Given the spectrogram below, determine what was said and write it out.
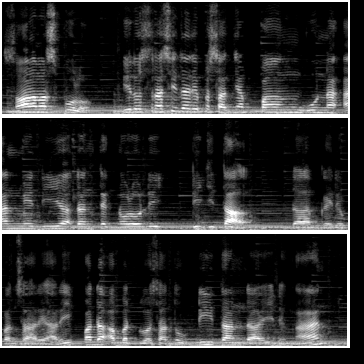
Soal nomor 10. Ilustrasi dari pesatnya penggunaan media dan teknologi digital dalam kehidupan sehari-hari pada abad 21 ditandai dengan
